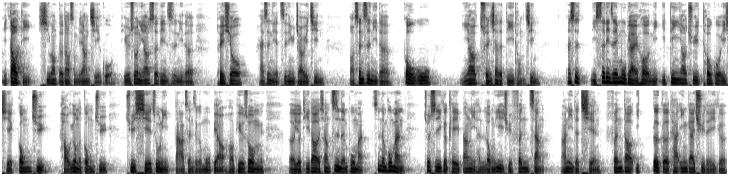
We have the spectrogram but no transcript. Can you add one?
你到底希望得到什么样的结果？比如说，你要设定是你的退休，还是你的子女教育金，哦，甚至你的购屋。你要存下的第一桶金，但是你设定这些目标以后，你一定要去透过一些工具，好用的工具，去协助你达成这个目标。好，比如说我们呃有提到，像智能铺满，智能铺满就是一个可以帮你很容易去分账，把你的钱分到一个个它应该去的一个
